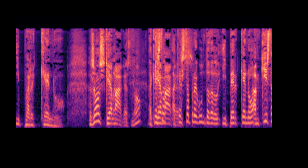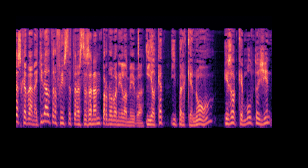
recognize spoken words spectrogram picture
i per què no. Aleshores, Què amagues, no? Què Aquesta, amagues? aquesta pregunta del i per què no Amb qui estàs quedant? A quina altra festa te n'estàs anant per no venir a la meva? i el que, i per què no és el que molta gent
